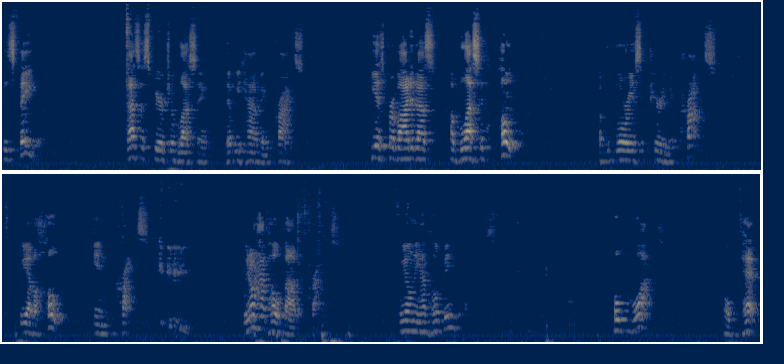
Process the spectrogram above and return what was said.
his favor. That's a spiritual blessing that we have in Christ. He has provided us a blessed hope of the glorious appearing of Christ. We have a hope in Christ. We don't have hope out of Christ. We only have hope in Christ. Hope of what? Hope of heaven.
